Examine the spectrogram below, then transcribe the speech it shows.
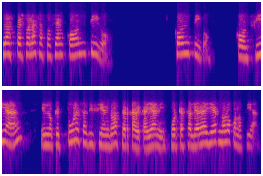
Las personas asocian contigo, contigo, confían en lo que tú le estás diciendo acerca de Kayani, porque hasta el día de ayer no lo conocían,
